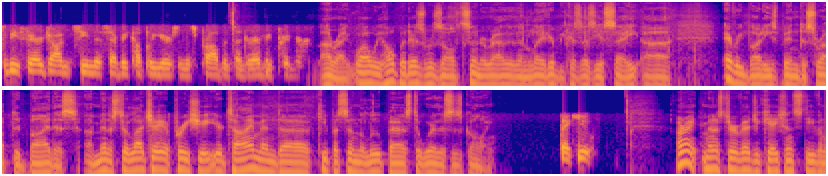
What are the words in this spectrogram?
to be fair, John, seen this every couple of years in this province under every premier. All right. Well, we hope it is resolved sooner rather than later because, as you say, uh, everybody's been disrupted by this. Uh, Minister Lecce, appreciate your time and uh, keep us in the loop as to where this is going. Thank you. All right. Minister of Education, Stephen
